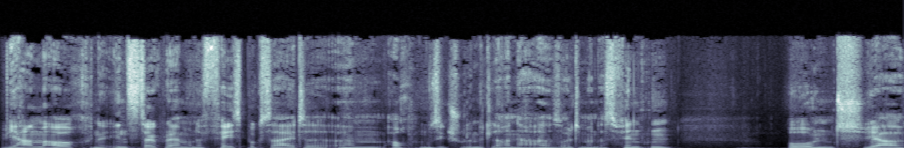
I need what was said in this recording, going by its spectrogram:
Wir haben auch eine Instagram und eine Facebook-Seite, ähm, auch Musikschule Mittlere Nahe sollte man das finden. Und ja,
